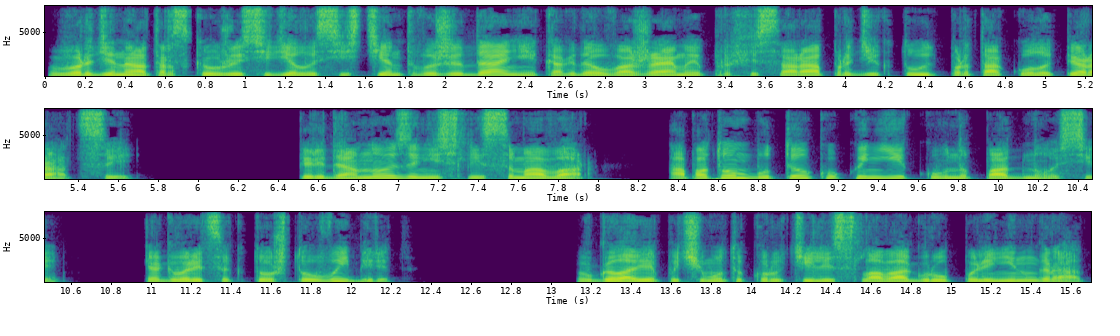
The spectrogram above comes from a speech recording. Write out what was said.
В ординаторской уже сидел ассистент в ожидании, когда уважаемые профессора продиктуют протокол операции. Передо мной занесли самовар, а потом бутылку коньяку на подносе. Как говорится, кто что выберет. В голове почему-то крутились слова группы «Ленинград».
